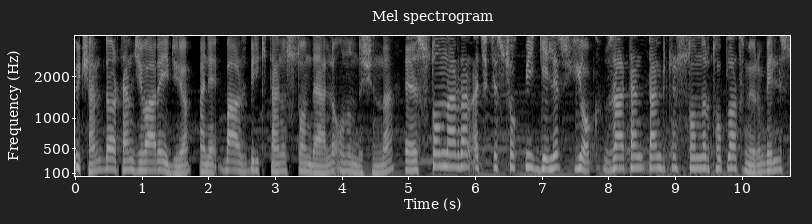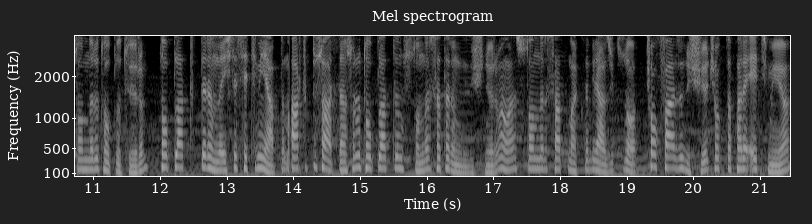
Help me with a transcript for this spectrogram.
3M 4M civarı ediyor. Hani bazı 1-2 tane stone değerli onun dışında. E, stone'lardan açıkçası çok bir gelir yok. Zaten ben bütün stone'ları toplatmıyorum. Belli stone'ları toplatıyorum. Toplattıklarımla işte setimi yaptım. Artık bu saatten sonra toplattığım stone'ları satarım diye düşünüyorum ama stone'ları satmak da birazcık zor. Çok fazla düşüyor. Çok da para etmiyor.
